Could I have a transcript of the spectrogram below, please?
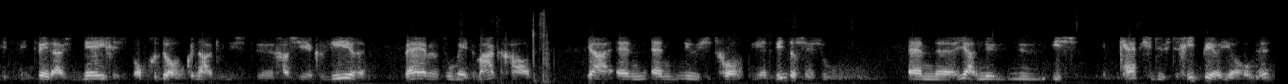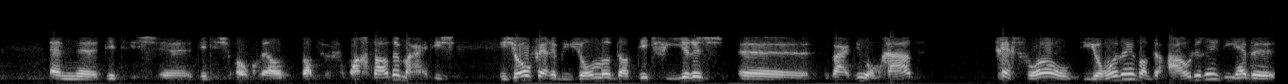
in, in 2009 is het opgedoken. Nou, toen is het gaan circuleren. Wij hebben er toen mee te maken gehad. Ja, en, en nu is het gewoon weer het winterseizoen. En ja, nu, nu is, heb je dus de griepperiode. En dit, is, dit is ook wel wat we verwacht hadden. Maar het is in zoverre bijzonder dat dit virus, eh, waar het nu om gaat, treft vooral de jongeren. Want de ouderen, die, hebben,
